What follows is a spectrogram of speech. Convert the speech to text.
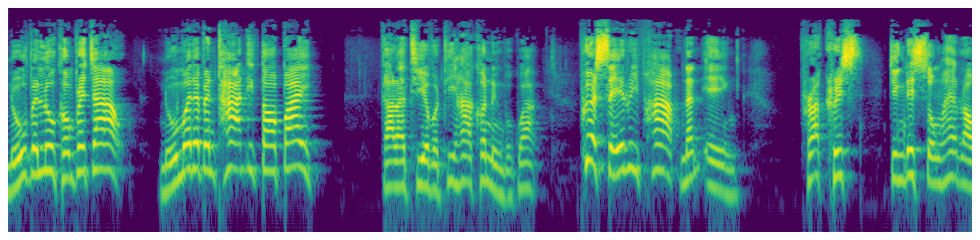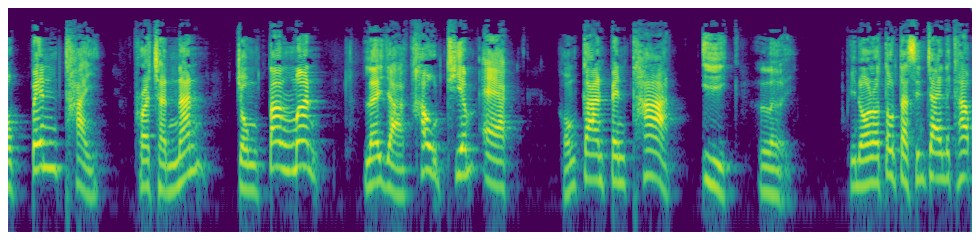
หนูเป็นลูกของพระเจ้า หนูไม่ได้เป็นทาสอีกต่อไป กาลาเทียบทที่5ข้อหนึ่งบอกว่า เพื่อเสรีภาพนั่นเอง พระคริสต์จึงได้ทรงให้เราเป็นไทย เพราะฉะนั้นจงตั้งมั่น และอย่าเข้าเทียมแอกของการเป็นทาสอีกเลย พี่น้องเราต้องตัดสินใจนะครับ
